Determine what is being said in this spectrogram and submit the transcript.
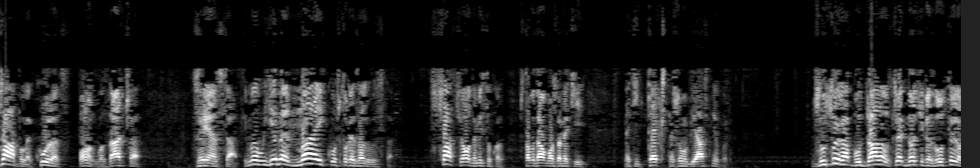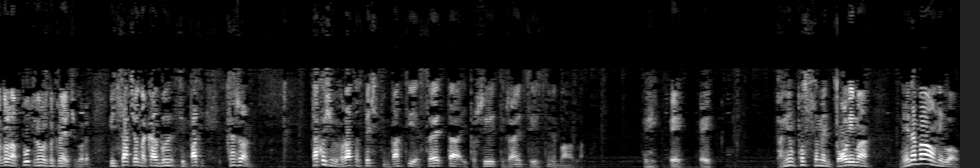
Zabole kurac onog vozača za jedan sat. Ima u jebe majku što ga zaustavi. Sad će ovo da misli kod. Šta mu dao možda neki, neki tekst, nešto mu objasnio gore. Zaustavi ga budala u sred noći ga zaustavi ga na putu, ne može da kreće gore. I sad će onda kada bude simpatij, kaže on, tako će vjerojatno steći simpatije sveta i proširiti granice istine, bla, bla. Ej, ej, ej. Pa imam posle sa mentolima, ne na malo nivou,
